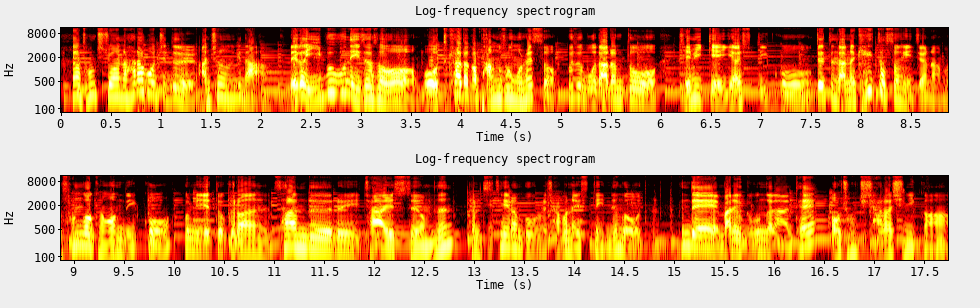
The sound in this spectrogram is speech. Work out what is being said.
그냥 정치 좋아하는 할아버지들 앉혀놓는 게 나아. 내가 이 부분에 있어서 뭐 어떻게 하다가 방송을 했어. 그래서 뭐 나름 또 재밌게 얘기할 수도 있고 어쨌든 나는 캐릭터성이 있잖아. 뭐 선거 경험도 있고 그럼 이제 또 그런 사람들이 잘 알 수 없는 그런 디테일한 부분을 잡아낼 수도 있는 거거든. 근데 만약 누군가 나한테 어 정치 잘하시니까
